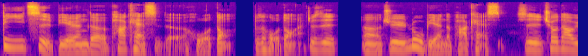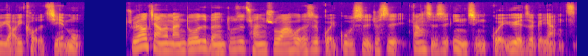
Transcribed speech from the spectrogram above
第一次别人的 podcast 的活动。不是活动啊，就是呃，去录别人的 podcast，是秋刀鱼咬一口的节目，主要讲了蛮多日本的都市传说啊，或者是鬼故事，就是当时是应景鬼月这个样子。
